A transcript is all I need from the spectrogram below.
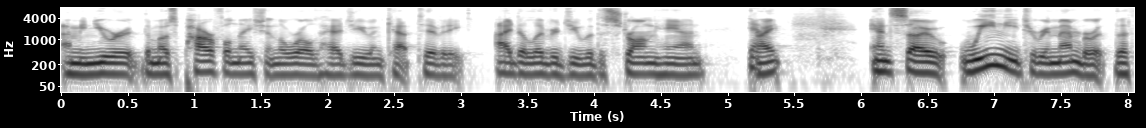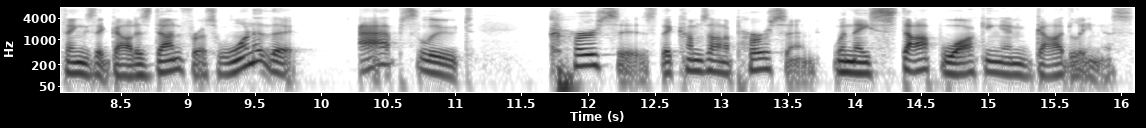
I mean, you were the most powerful nation in the world, had you in captivity. I delivered you with a strong hand, right? And so we need to remember the things that God has done for us. One of the absolute curses that comes on a person when they stop walking in godliness.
